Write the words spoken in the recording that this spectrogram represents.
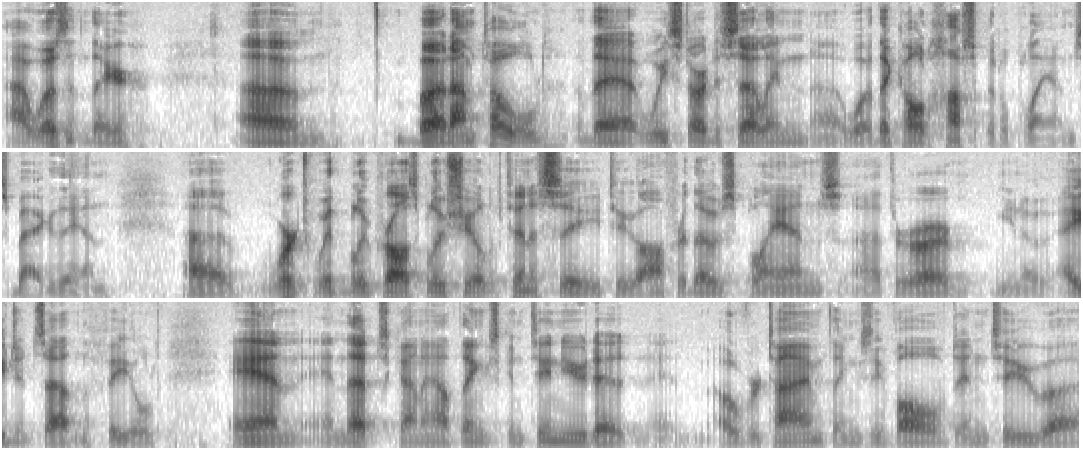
I wasn't there. Um, but I'm told that we started selling uh, what they called hospital plans back then. Uh, worked with Blue Cross Blue Shield of Tennessee to offer those plans uh, through our you know agents out in the field, and and that's kind of how things continued. At, at, over time, things evolved into uh,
